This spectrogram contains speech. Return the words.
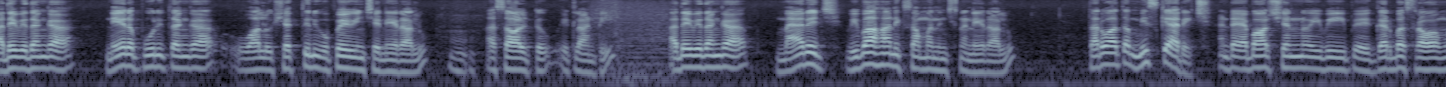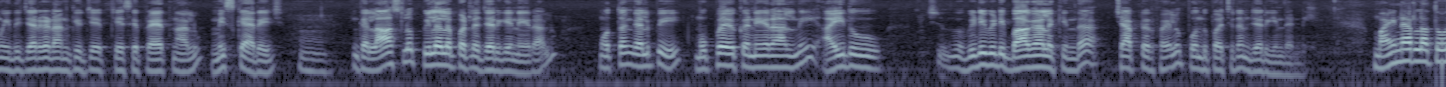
అదేవిధంగా నేరపూరితంగా వాళ్ళు శక్తిని ఉపయోగించే నేరాలు అసాల్ట్ ఇట్లాంటి. అదేవిధంగా మ్యారేజ్ వివాహానికి సంబంధించిన నేరాలు తర్వాత మిస్క్యారేజ్ అంటే అబార్షన్ ఇవి గర్భస్రావం ఇది జరగడానికి చే- చేసే ప్రయత్నాలు మిస్క్యారేజ్ ఇంకా లాస్ట్లో పిల్లల పట్ల జరిగే నేరాలు. మొత్తం కలిపి ముప్పై ఒక్క నేరాలని ఐదు విడివిడి భాగాల కింద చాప్టర్ ఫైవ్లో పొందుపరచడం జరిగిందండి. మైనర్లతో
